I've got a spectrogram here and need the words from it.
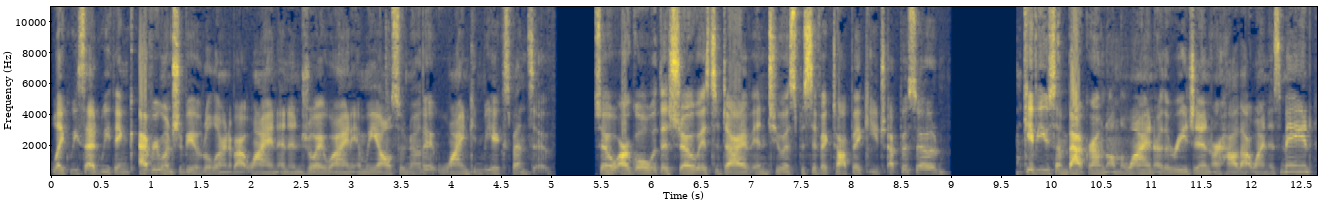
like we said we think everyone should be able to learn about wine and enjoy wine and we also know that wine can be expensive So, our goal with this show is to dive into a specific topic each episode, give you some background on the wine or the region or how that wine is made.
